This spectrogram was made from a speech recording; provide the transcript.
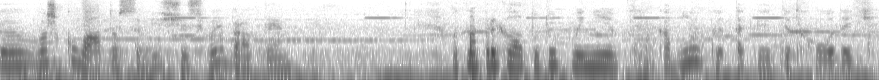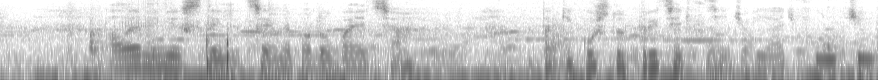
е, важкувато собі щось вибрати. От, наприклад, тут мені каблук такий підходить, але мені стиль цей не подобається. Такі коштують 30 фунтів. 5 фунтів.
